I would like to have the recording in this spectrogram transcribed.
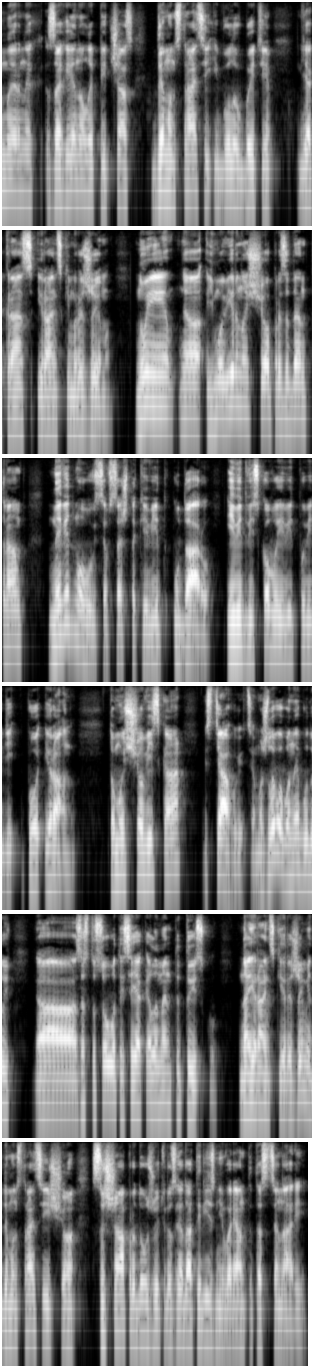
мирних, загинули під час демонстрацій і були вбиті якраз іранським режимом. Ну і е, ймовірно, що президент Трамп не відмовився все ж таки від удару і від військової відповіді по Ірану, тому що війська стягуються. Можливо, вони будуть а, застосовуватися як елементи тиску на іранський режим і демонстрації, що США продовжують розглядати різні варіанти та сценарії,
